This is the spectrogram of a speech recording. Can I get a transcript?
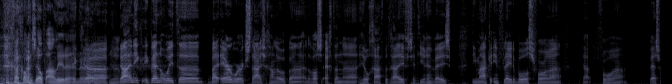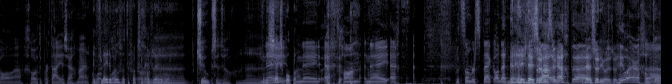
Ik ga het gewoon mezelf aanleren. En, Ik, eh, eh, Ja. ja, en ik, ik ben ooit eh, bij Airworks stage gaan lopen. En dat was echt een eh, heel gaaf bedrijf. Zit hier in Weesp. Die maken inflatables voor, eh, ja, voor eh, best wel eh, grote partijen, zeg maar. inflatables, wat de fuck zijn inflatables? tubes en zo. Gewoon, eh, Van die sekspoppen? Nee, echt gewoon... Nee, echt... Put some respect on that name. Nee, nee, Ze sorry, waren sorry. echt... eh, nee, sorry hoor, sorry. Heel erg uh,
